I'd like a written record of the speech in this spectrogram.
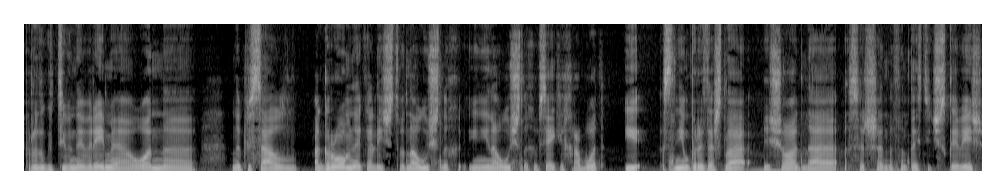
продуктивное время. Он э, написал огромное количество научных и ненаучных и всяких работ, и с ним произошла еще одна совершенно фантастическая вещь,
